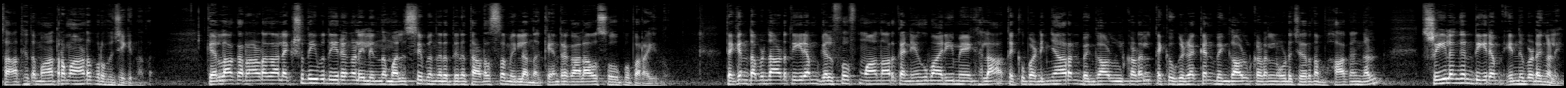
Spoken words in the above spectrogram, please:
സാധ്യത മാത്രമാണ് പ്രവചിക്കുന്നത്. കേരള കർണാടക ലക്ഷദ്വീപ് തീരങ്ങളിൽ ഇന്ന് മത്സ്യബന്ധനത്തിന് തടസ്സമില്ലെന്ന് കേന്ദ്ര കാലാവസ്ഥ വകുപ്പ് പറയുന്നു. തെക്കൻ തമിഴ്നാട് തീരം ഗൾഫ് ഓഫ് മാന്നാർ കന്യാകുമാരി മേഖല തെക്ക് പടിഞ്ഞാറൻ ബംഗാൾ ഉൾക്കടൽ തെക്ക് കിഴക്കൻ ബംഗാൾ ഉൾക്കടലിനോട് ചേർന്ന ഭാഗങ്ങൾ ശ്രീലങ്കൻ തീരം എന്നിവിടങ്ങളിൽ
